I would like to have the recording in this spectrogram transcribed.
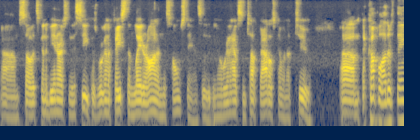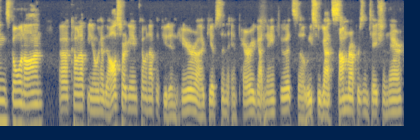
Um, so it's going to be interesting to see because we're going to face them later on in this homestand. So you know we're going to have some tough battles coming up too. Um, a couple other things going on uh, coming up. You know we have the All Star game coming up. If you didn't hear, uh, Gibson and Perry got named to it, so at least we got some representation there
